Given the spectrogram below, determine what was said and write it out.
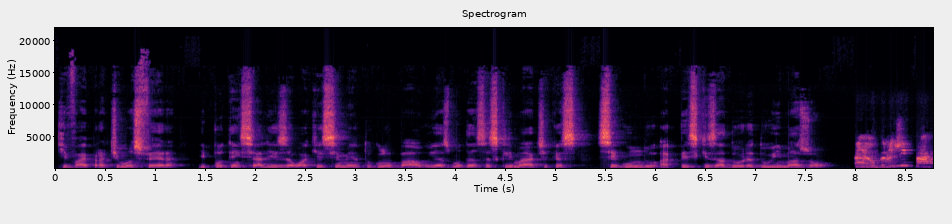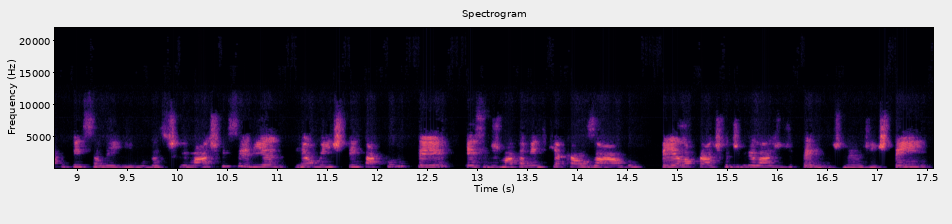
que vai para a atmosfera e potencializa o aquecimento global e as mudanças climáticas, segundo a pesquisadora do Amazon. É, o grande impacto pensando em mudanças climáticas seria realmente tentar conter esse desmatamento que é causado pela prática de grilagem de terras. Né? A gente tem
